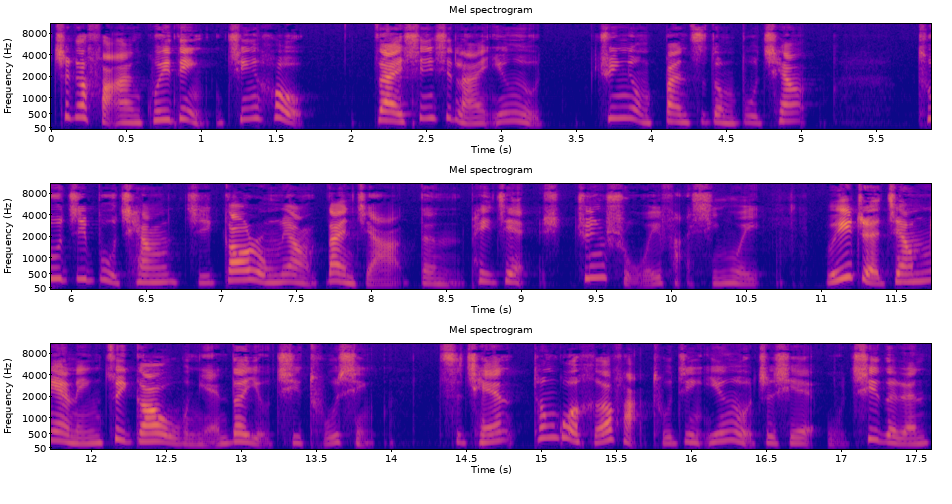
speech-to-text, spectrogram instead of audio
这个法案规定，今后在新西兰拥有军用半自动步枪、突击步枪及高容量弹夹等配件均属违法行为，违者将面临最高五年的有期徒刑。此前通过合法途径拥有这些武器的人。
